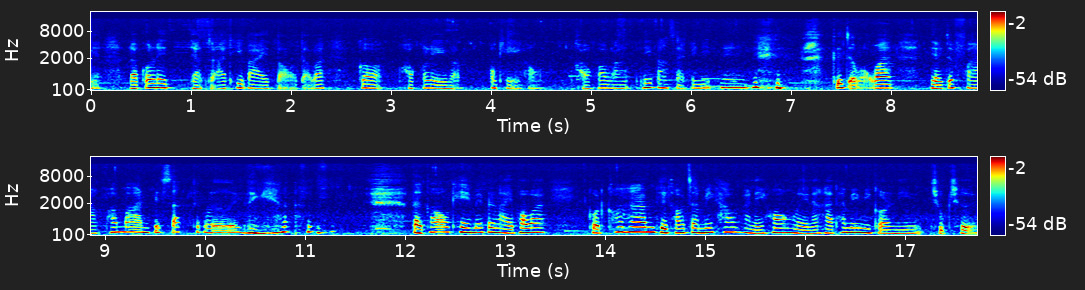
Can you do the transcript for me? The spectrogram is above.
เงี้ยเราก็เลยอยากจะอธิบายต่อแต่ว่าก็เขาก็เลยแบบโอเคเขา เขาก็วางรีบวางสายไปนิดนึง คือจะบอกว่าอยากจะฝากผ้าม่านไปซักจังเลยอย่างเงี้ย แต่ก็โอเคไม่เป็นไร เพราะว่ากฎข้อห้ามคือเขาจะไม่เข้ามาในห้องเลยนะคะ ถ้าไม่มีกรณีฉุกเฉิน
